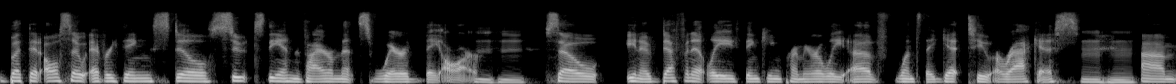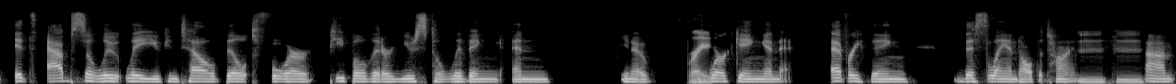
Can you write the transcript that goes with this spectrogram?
but that also everything still suits the environments where they are. Mm-hmm. So you know, definitely thinking primarily of once they get to Arrakis. Mm-hmm. Um, it's absolutely, you can tell, built for people that are used to living and, you know, right. working and everything this land all the time. Mm-hmm. Um,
